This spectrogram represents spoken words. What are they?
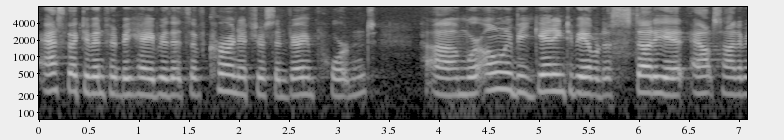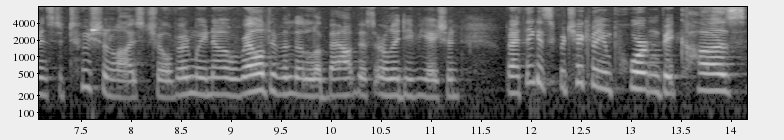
aspect of infant behavior that's of current interest and very important. Um, we're only beginning to be able to study it outside of institutionalized children. We know relatively little about this early deviation, but I think it's particularly important because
